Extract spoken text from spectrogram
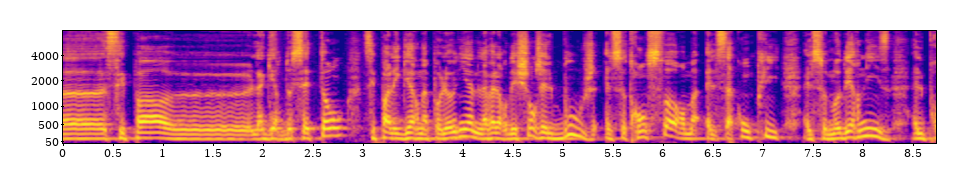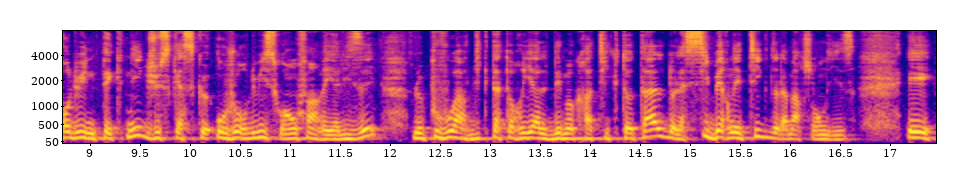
euh, c'est pas euh, la guerre de Sept Ans, c'est pas les guerres napoléoniennes. La valeur d'échange, elle bouge, elle se transforme, elle s'accomplit, elle se modernise, elle produit une technique jusqu'à ce qu'aujourd'hui soit enfin réalisé le pouvoir dictatorial démocratique totale de la cybernétique de la marchandise. Et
